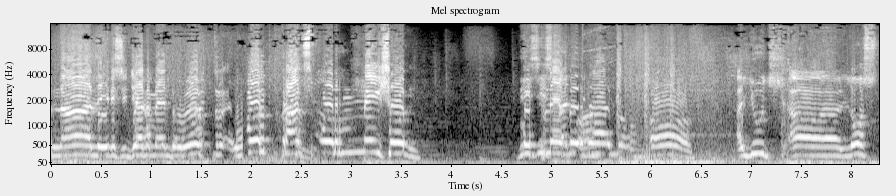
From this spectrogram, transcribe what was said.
na, ladies and gentlemen, the Wolf, wolf Transformation. This is ano, na, oh. a huge uh, loss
